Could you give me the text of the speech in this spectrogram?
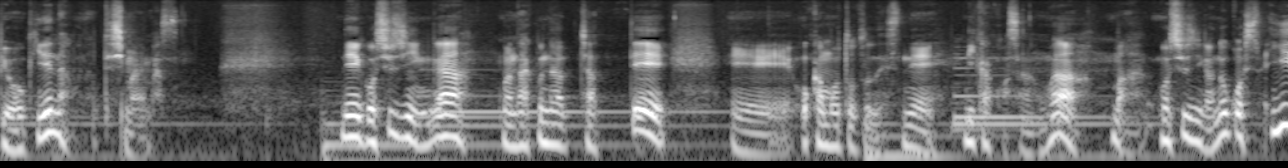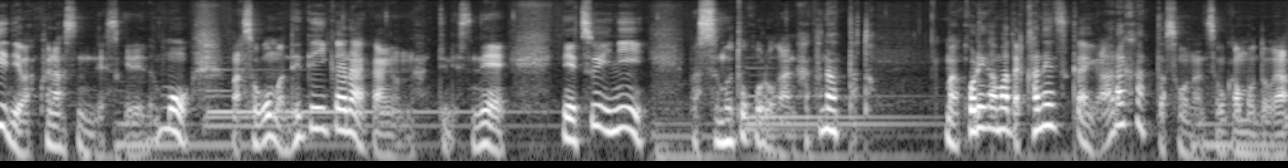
病気で亡くなってしまいます。でご主人が、ま亡くなっちゃって、えー、岡本とですね理香子さんは、まあ、ご主人が残した家では暮らすんですけれども、まあ、そこも出ていかなあかんようになってですねでついに、ま住むところがなくなったと、まあ、これがまた金遣いが荒かったそうなんです岡本が。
